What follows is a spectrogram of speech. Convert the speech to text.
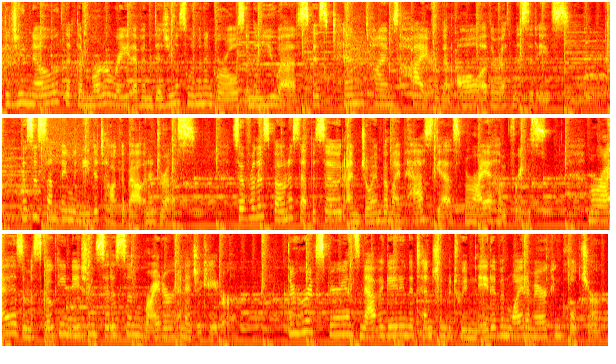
Did you know that the murder rate of Indigenous women and girls in the U.S. is 10 times higher than all other ethnicities? This is something we need to talk about and address. So, for this bonus episode, I'm joined by my past guest, Mariah Humphreys. Mariah is a Muskogee Nation citizen, writer, and educator. Through her experience navigating the tension between Native and white American culture,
